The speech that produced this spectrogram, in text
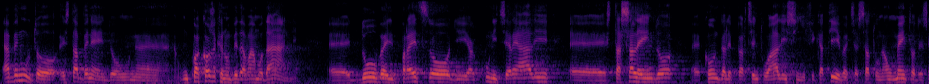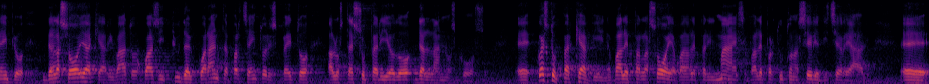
è avvenuto e sta avvenendo un, eh, un qualcosa che non vedevamo da anni, eh, dove il prezzo di alcuni cereali eh, sta salendo eh, con delle percentuali significative. C'è stato un aumento, ad esempio, della soia che è arrivato a quasi più del 40% rispetto allo stesso periodo dell'anno scorso. Eh, questo perché avviene? Vale per la soia, vale per il mais, vale per tutta una serie di cereali. Eh,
